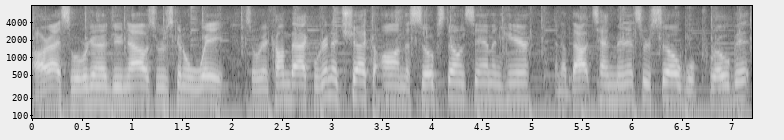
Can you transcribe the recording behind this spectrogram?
All right, so what we're gonna do now is we're just gonna wait. So we're gonna come back, we're gonna check on the soapstone salmon here. In about 10 minutes or so, we'll probe it.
